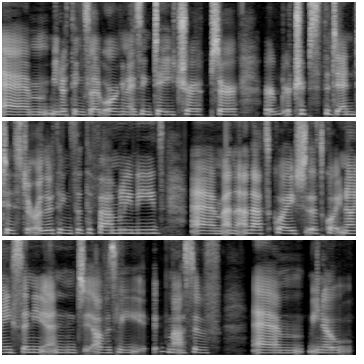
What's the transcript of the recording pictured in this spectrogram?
Um, you know things like organising day trips or, or, or, trips to the dentist or other things that the family needs. Um, and and that's quite that's quite nice and and obviously massive um, you know,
